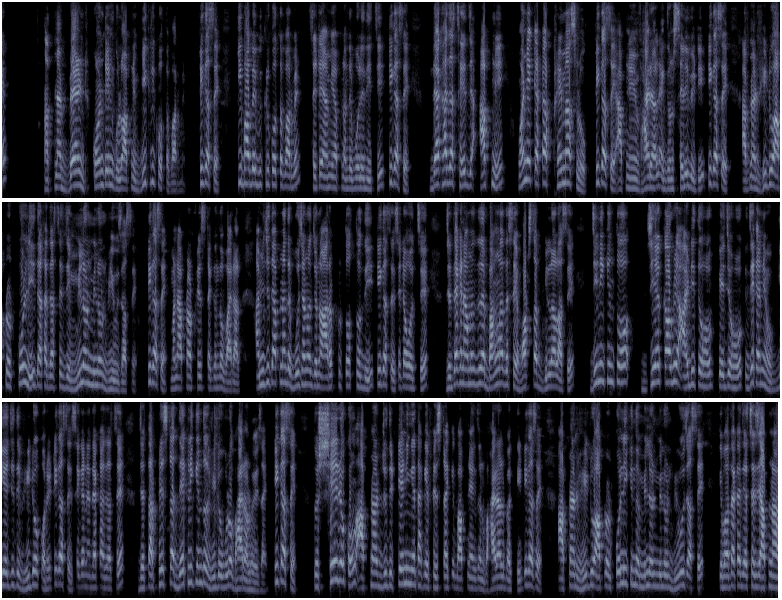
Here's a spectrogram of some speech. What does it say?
আপনার ব্র্যান্ড কন্টেন্টগুলো আপনি বিক্রি করতে পারবেন, ঠিক আছে? কীভাবে বিক্রি করতে পারবেন সেটাই আমি আপনাদের বলে দিচ্ছি, ঠিক আছে? দেখা যাচ্ছে যে আপনি অনেক একটা ফেমাস লোক, ঠিক আছে? আপনি ভাইরাল একজন সেলিব্রিটি ঠিক আছে? আপনার ভিডিও আপলোড করলেই দেখা যাচ্ছে যে মিলন মিলন ভিউজ আছে, ঠিক আছে? মানে আপনার ফেসটা কিন্তু ভাইরাল আমি যদি আপনাদের বোঝানোর জন্য আরও একটু তথ্য দিই, ঠিক আছে? সেটা হচ্ছে যে দেখেন আমাদের বাংলাদেশে হোয়াটসঅ্যাপ বিলাল আছে, যিনি কিন্তু যে কাউরি আইডিতে হোক পেজে হোক, যেখানে হোক, গিয়ে যদি ভিডিও করে, ঠিক আছে? সেখানে দেখা যাচ্ছে যে তার ফেসটা দেখলে কিন্তু ভিডিওগুলো ভাইরাল হয়ে যায়, ঠিক আছে? তো সেই রকম আপনার যদি ট্রেনিং এ থাকে ফেসটা কি বা আপনি একজন ভাইরাল ব্যক্তি, ঠিক আছে? আপনার ভিডিও আপলোড করলেই কিন্তু মিলিয়ন মিলিয়ন ভিউজ আছে কিংবা দেখা যাচ্ছে যে আপনার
